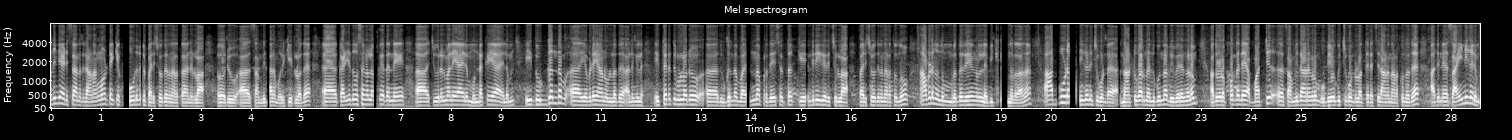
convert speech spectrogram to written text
അതിന്റെ അടിസ്ഥാനത്തിലാണ് അങ്ങോട്ടേക്ക് കൂടുതൽ പരിശോധന നടത്താനുള്ള ഒരു സംവിധാനം ഒരുക്കിയിട്ടുള്ളത്. കഴിഞ്ഞ ദിവസങ്ങളിലൊക്കെ തന്നെ ചൂരൽമലയായാലും മുണ്ടക്കയായാലും ഈ ദുർഗന്ധം എവിടെയാണുള്ളത്? അല്ലെങ്കിൽ ഇത്തരത്തിലുള്ളൊരു ദുർഗന്ധം വരുന്ന പ്രദേശത്ത് കേന്ദ്രീകരിച്ചുള്ള പരിശോധന നടത്തുന്നു. അവിടെ നിന്നും മൃതദേഹങ്ങൾ ലഭിക്കും എന്നുള്ളതാണ്. അതുകൂടെ പരിഗണിച്ചുകൊണ്ട് നാട്ടുകാർ നൽകുന്ന വിവരങ്ങളും അതോടൊപ്പം തന്നെ മറ്റ് സംവിധാനങ്ങളും ഉപയോഗിച്ചുകൊണ്ടുള്ള തെരച്ചിലാണ് നടക്കുന്നത്. അതിന് സൈനികരും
